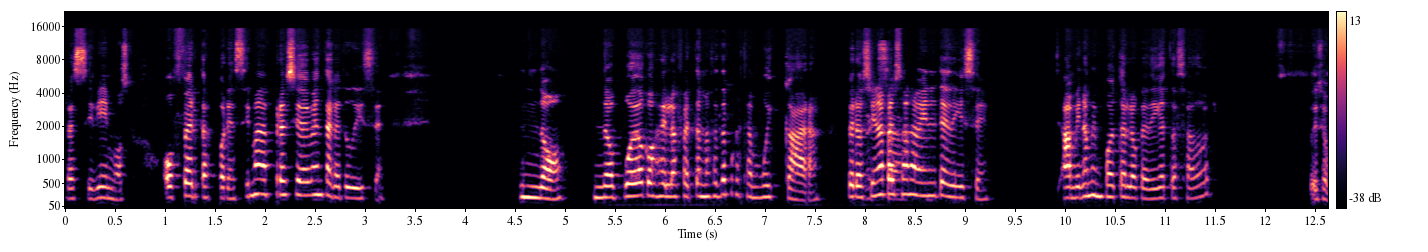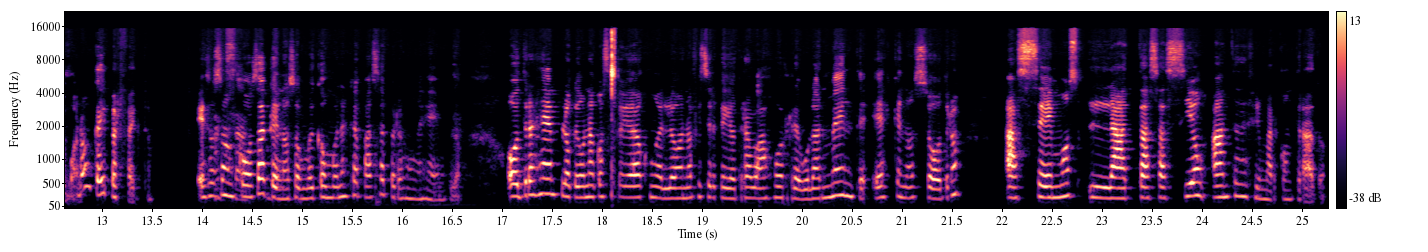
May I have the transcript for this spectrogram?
recibimos ofertas por encima del precio de venta que tú dices, no, no puedo coger la oferta más alta porque está muy cara. Pero si una persona viene y te dice, a mí no me importa lo que diga el tasador, tú dices, bueno, ok, perfecto. Esas son cosas que no son muy comunes que pasen, pero es un ejemplo. Otro ejemplo, que es una cosa que yo hago con el loan officer que yo trabajo regularmente, es que nosotros hacemos la tasación antes de firmar contrato.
